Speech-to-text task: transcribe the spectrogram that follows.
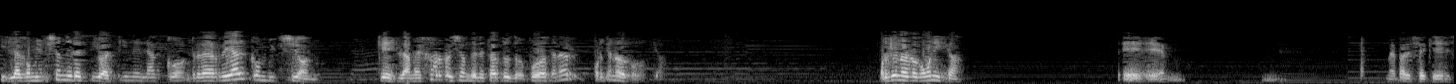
y la comisión directiva tiene la, co- la real convicción que es la mejor versión del estatuto que puedo tener, ¿por qué no lo comunica? ¿Por qué no lo comunica? Eh, me parece que es,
